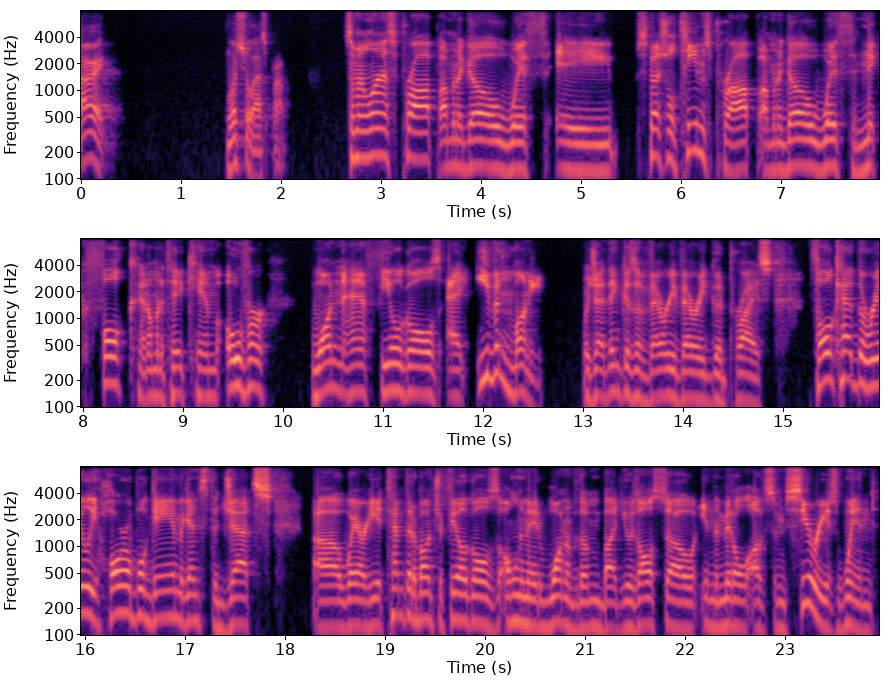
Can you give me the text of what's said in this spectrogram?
All right. What's your last prop? So my last prop, I'm going to go with a special teams prop. I'm going to go with Nick Folk, and I'm going to take him over one and a half field goals at even money, which I think is a very, very good price. Folk had the really horrible game against the Jets. Uh, where he attempted a bunch of field goals, only made one of them, but he was also in the middle of some serious wind,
